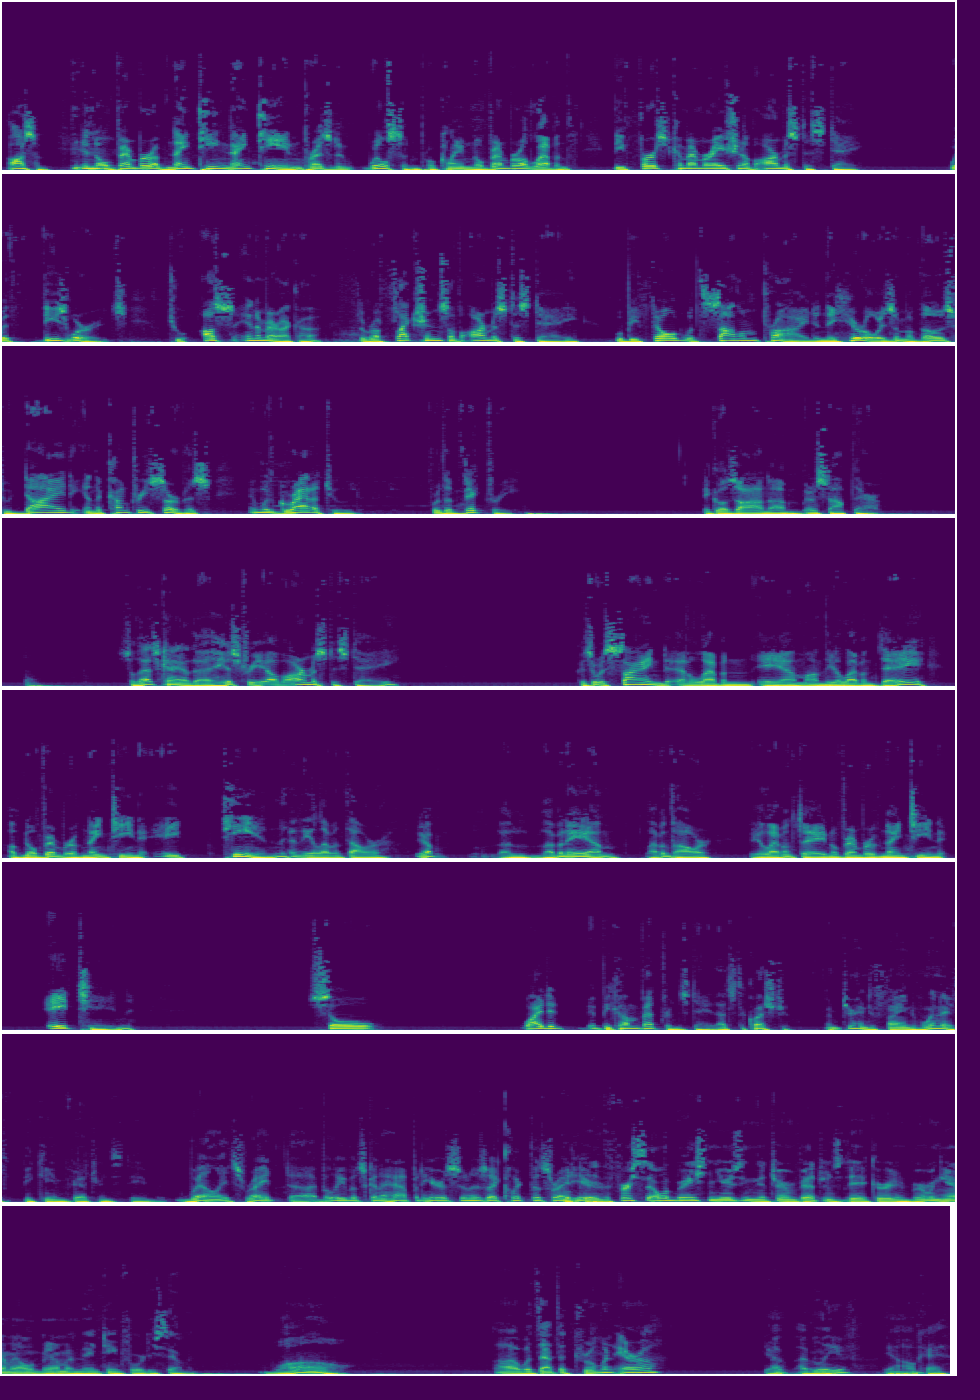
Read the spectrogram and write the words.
Awesome. In November of 1919, President Wilson proclaimed November 11th the first commemoration of Armistice Day with these words To us in America, the reflections of Armistice Day will be filled with solemn pride in the heroism of those who died in the country's service and with gratitude for the victory. It goes on. I'm going to stop there. So that's kind of the history of Armistice Day. Because it was signed at 11 a.m. on the 11th day of November of 1918. In the eleventh hour, Yep. 11 a.m., 11th hour, the 11th day, November of 1918. So why did it become Veterans Day? That's the question. I'm trying to find when it became Veterans Day, but Well, it's right. Uh, I believe it's going to happen here as soon as I click this right okay, here. The first celebration using the term Veterans Day occurred in Birmingham, Alabama in 1947. Wow. uh, was that the Truman era? Yeah. I, I believe. Yeah. Okay.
